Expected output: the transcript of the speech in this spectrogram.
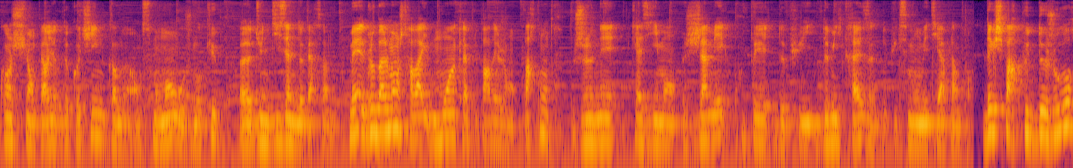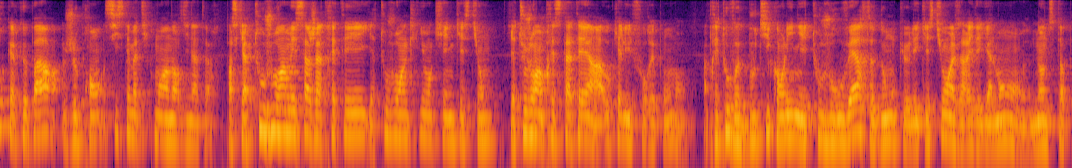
quand je suis en période de coaching, comme en ce moment où je m'occupe euh, d'une dizaine de personnes. Mais globalement, je travaille moins que la plupart des gens. Par contre, je n'ai quasiment jamais coupé depuis 2013, depuis que c'est mon métier à plein temps. Dès que je pars plus de deux jours, quelque part, je prends systématiquement un ordinateur. Parce qu'il y a toujours un message à traiter, il y a toujours un client qui a une question, il y a toujours un prestataire auquel il faut répondre. Après tout, votre boutique en ligne est toujours ouverte, donc euh, les questions, elles arrivent également euh, non-stop.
